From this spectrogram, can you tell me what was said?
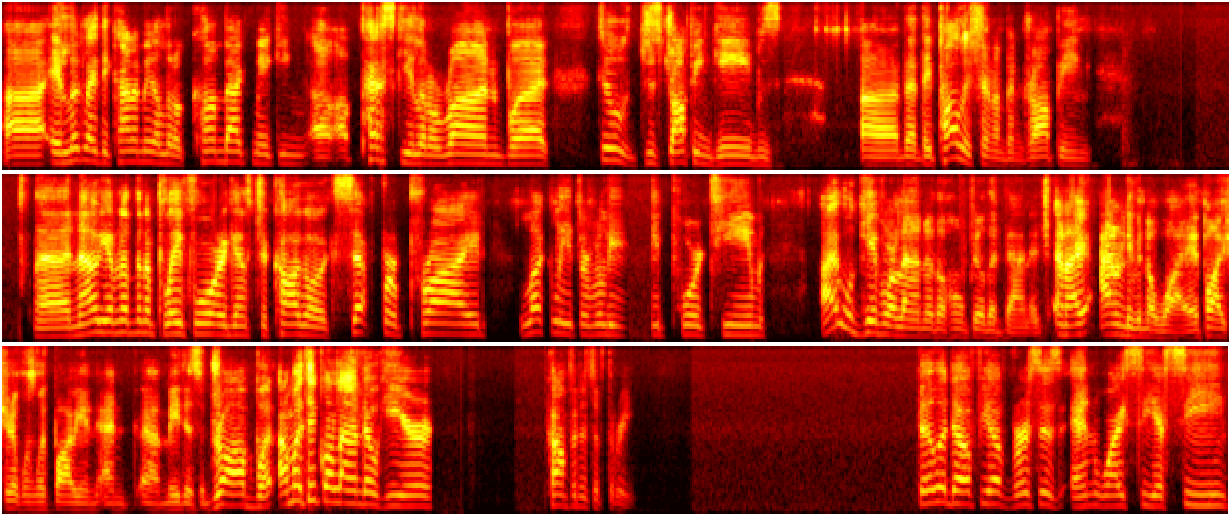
Uh, it looked like they kind of made a little comeback, making a, a pesky little run, but still just dropping games uh, that they probably shouldn't have been dropping. Uh, now you have nothing to play for against Chicago except for pride. Luckily, it's a really poor team. I will give Orlando the home field advantage, and I, I don't even know why. I probably should have went with Bobby and, and uh, made this a draw, but I'm gonna take Orlando here. Confidence of three. Philadelphia versus NYCFC.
